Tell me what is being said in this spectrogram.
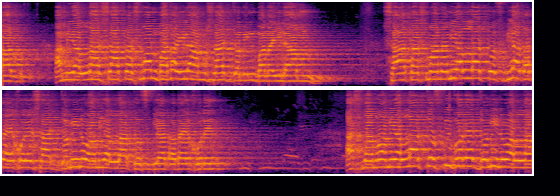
আর আমি আল্লাহ সাত আসমান বানাইলাম, সাত জমিন বানাইলাম। সাত আসমান আমি আল্লাহ তসবিয়াত আদায় করে, সাত জমিনও আমি আল্লাহ তসবিয়াত আদায় করে। আসমানও আমি আল্লাহ তসবি করে জমিনও আল্লাহ,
